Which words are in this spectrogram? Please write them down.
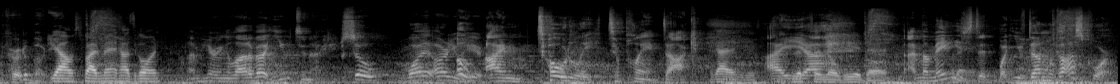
I've heard about you. Yeah, I'm Spider-Man. How's it going? I'm hearing a lot about you tonight. So, why are you Oh, here? I'm totally to blame, Doc. I got it. His I, lips are a uh, little weird there. I'm amazed at what you've done with Oscorp.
